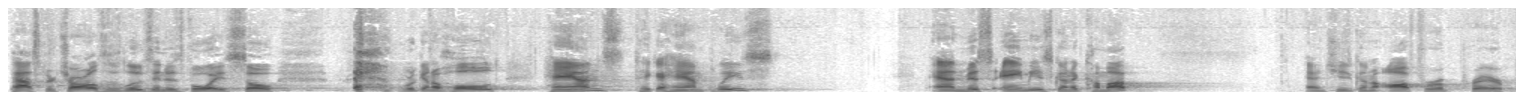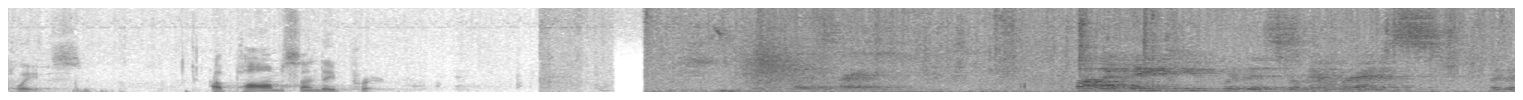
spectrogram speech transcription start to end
Pastor Charles is losing his voice, so we're going to hold hands. Take a hand, please. And Miss Amy is going to come up and she's going to offer a prayer, please. A Palm Sunday prayer. Let us pray. Father, thank you for this remembrance, for the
